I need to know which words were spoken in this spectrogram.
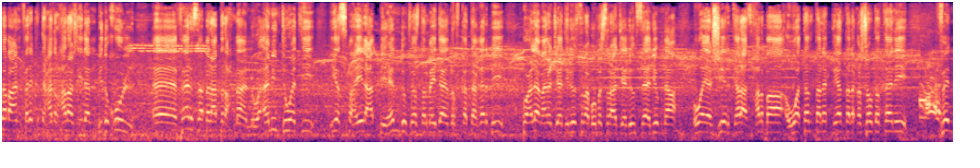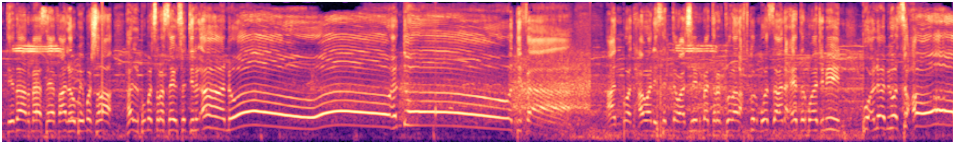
طبعا فريق اتحاد الحراج اذا بدخول آه، فارس بن عبد الرحمن. وأمين تواتي يصبح يلعب بهندو في وسط الميدان رفقه غربي. بوعلام على الجهة اليسرى أبو مشرع على الجهة اليمنى. ويشير كراس حربة وتنطلق ينطلق الشوط الثاني في انتظار ما سيفعله بمشرع هل بمشرع سيسجل الآن؟ أوه! هندو! الدفاع عن بعد حوالي 26 متر الكرة راح تكون موزعة ناحية المهاجمين. بوعلام يوزعها.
